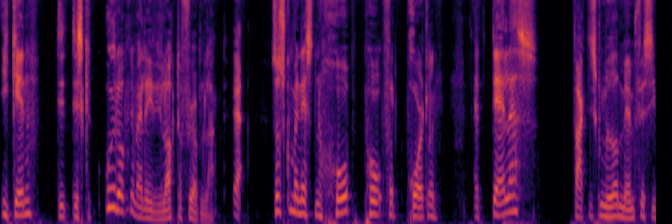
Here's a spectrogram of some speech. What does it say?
igen, det, det skal udelukkende være Lady Luck, der fører dem langt. Ja. Så skulle man næsten håbe på for Portland, at Dallas faktisk møder Memphis i,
